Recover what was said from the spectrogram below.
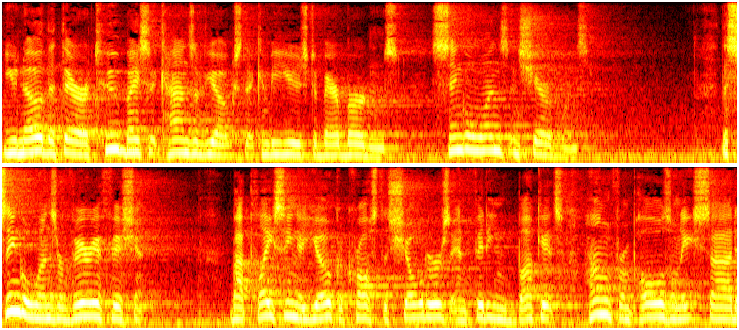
you know that there are two basic kinds of yokes that can be used to bear burdens single ones and shared ones. The single ones are very efficient. By placing a yoke across the shoulders and fitting buckets hung from poles on each side,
